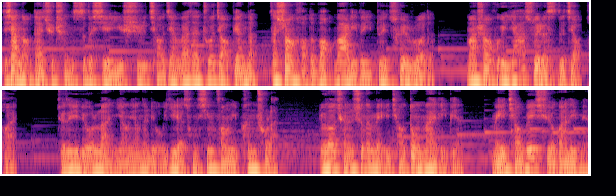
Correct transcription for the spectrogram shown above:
低下脑袋去沉思的谢医师瞧见歪在桌角边的，在上好的网袜里的一对脆弱的，马上会给压碎了似的脚踝。觉得一流懒洋洋的流液从心房里喷出来，流到全身的每一条动脉里边，每一条微血管里面，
